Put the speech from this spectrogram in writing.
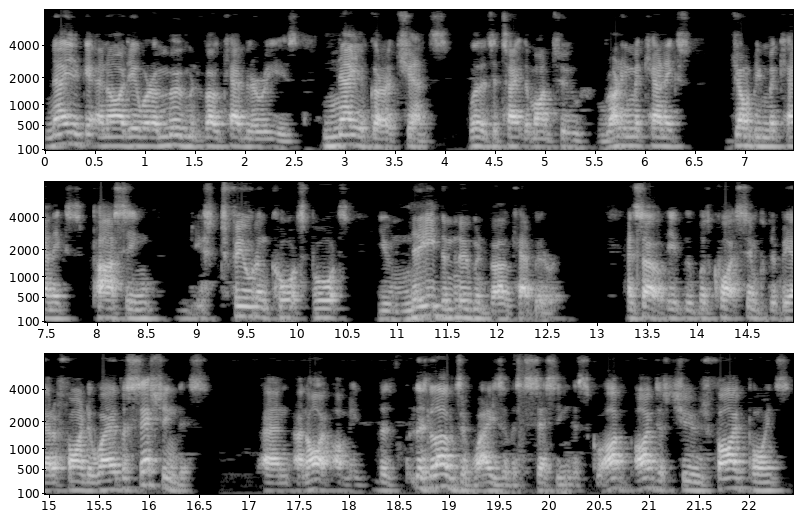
now you get an idea what a movement vocabulary is. Now you've got a chance whether to take them onto running mechanics, jumping mechanics, passing, field and court sports. You need the movement vocabulary. And so it was quite simple to be able to find a way of assessing this. And, and I, I mean, there's, there's loads of ways of assessing this. I, I just choose five points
